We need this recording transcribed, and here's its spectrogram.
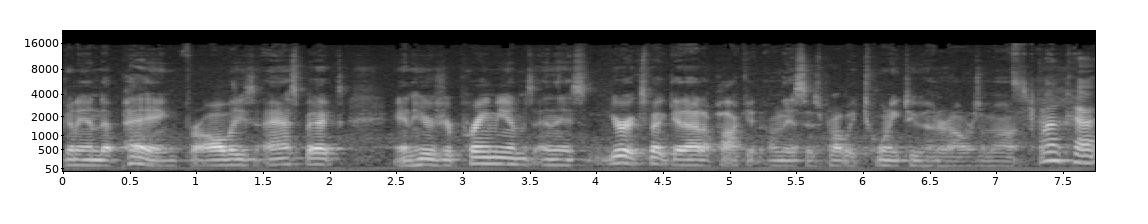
to end up paying for all these aspects and here's your premiums, and it's, your expected out of pocket on this is probably twenty-two hundred dollars a month. Okay,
